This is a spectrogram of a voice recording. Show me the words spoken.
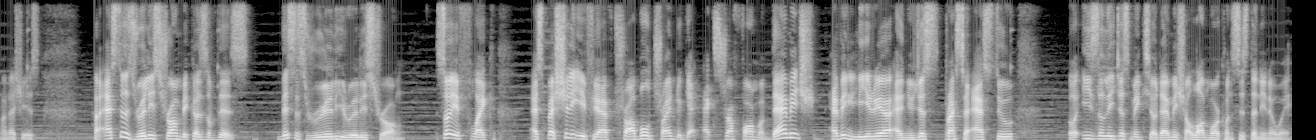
Oh, there she is. Her S2 is really strong because of this. This is really really strong. So if like especially if you have trouble trying to get extra form of damage, having Lyria and you just press her S2 will easily just makes your damage a lot more consistent in a way.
